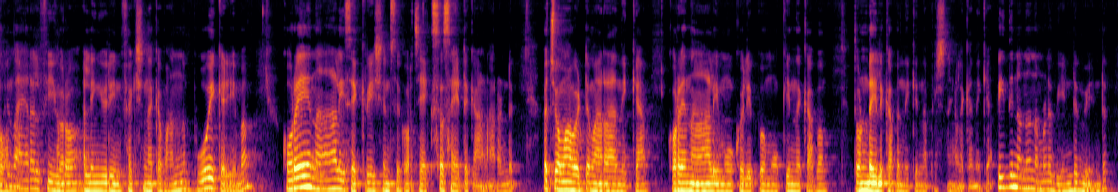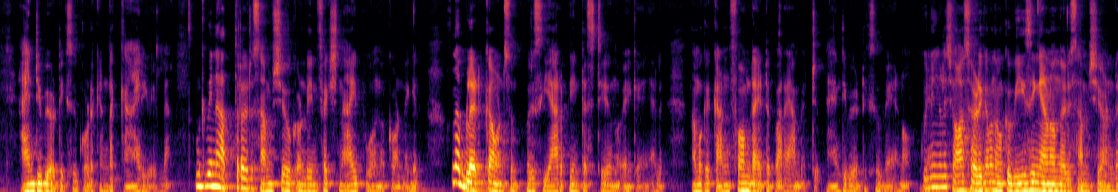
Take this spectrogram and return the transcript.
തോന്നും. വൈറൽ ഫീവറോ അല്ലെങ്കിൽ ഒരു ഇൻഫെക്ഷനൊക്കെ വന്ന് പോയി കഴിയുമ്പം കുറേ നാൾ ഈ സെക്രീഷൻസ് കുറച്ച് എക്സസ് ആയിട്ട് കാണാറുണ്ട്. അപ്പോൾ ചുമ വിട്ട് മാറാതെ നിൽക്കാം. കുറേ നാൾ ഈ മൂക്കൊലിപ്പ് മൂക്കിൽ നിന്ന് കഫം തൊണ്ടയിൽ കഫം നിൽക്കുന്ന പ്രശ്നങ്ങളൊക്കെ നിൽക്കുക അപ്പോൾ ഇതിനൊന്നും നമ്മൾ വീണ്ടും വീണ്ടും ആന്റിബയോട്ടിക്സ് കൊടുക്കേണ്ട കാര്യമില്ല. നമുക്ക് പിന്നെ അത്ര ഒരു സംശയമൊക്കെ ഉണ്ട് ഇൻഫെക്ഷൻ ആയി പോകുന്നൊക്കെ ഉണ്ടെങ്കിൽ ഒന്ന് ബ്ലഡ് കൗണ്ട്സും ഒരു സി ആർ പിയും ടെസ്റ്റ് ചെയ്ത് നോക്കിക്കഴിഞ്ഞാൽ നമുക്ക് കൺഫേംഡ് ആയിട്ട് പറയാൻ പറ്റും. ആന്റിബയോട്ടിക്സ് വേണോ? കുഞ്ഞുങ്ങൾ ശ്വാസം എടുക്കുമ്പോൾ നമുക്ക് വീസിങ് ആണോ എന്നൊരു സംശയമുണ്ട്.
